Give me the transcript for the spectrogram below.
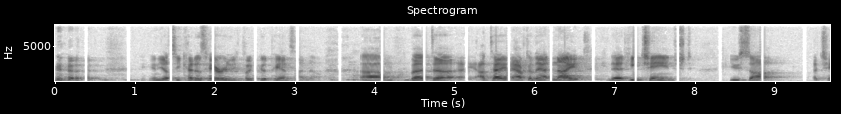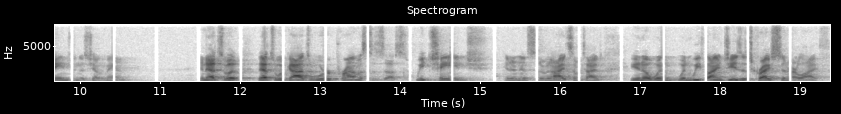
And yes, he cut his hair and he put good pants on now. Um, but uh, I'll tell you, after that night that he changed, you saw a change in this young man. And that's what, that's what God's word promises us. We change in an instant of an eye sometimes. You know, when, when we find Jesus Christ in our life,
